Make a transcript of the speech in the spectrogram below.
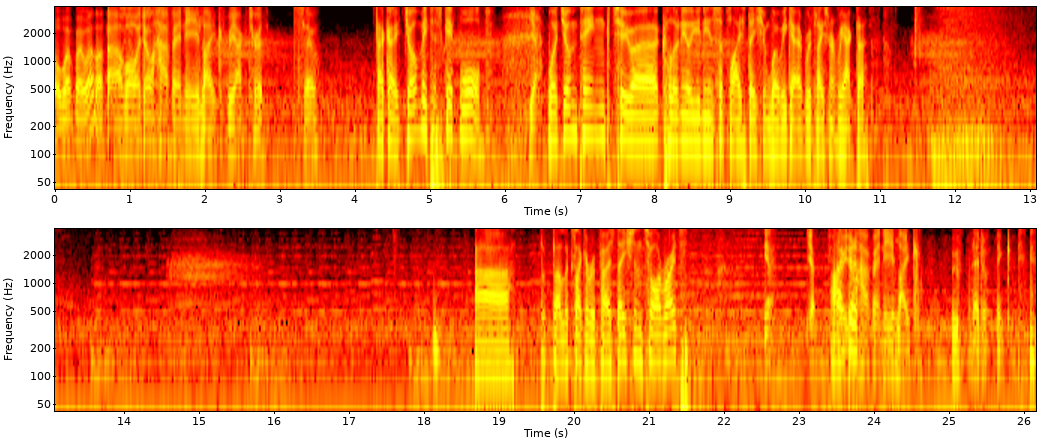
Oh, went very well. I think. Uh, well, I don't have any like reactor, so Okay. Do you want me to skip warp? Yeah. We're jumping to a Colonial Union supply station where we get a replacement reactor. Uh, th- that looks like a repair station to our right. Yep. Yep. I'm No, don't have any like movement. I don't think.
